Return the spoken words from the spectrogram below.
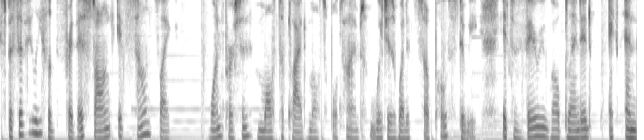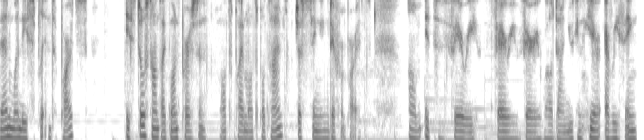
specifically for for this song, it sounds like one person multiplied multiple times, which is what it's supposed to be. It's very well blended, and then when they split into parts, it still sounds like one person multiplied multiple times, just singing different parts. Um, it's very, very, very well done. You can hear everything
